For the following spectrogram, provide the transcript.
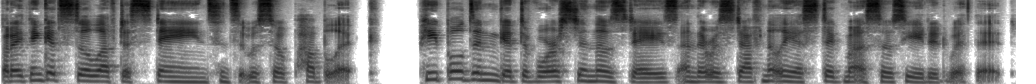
but I think it still left a stain since it was so public. People didn't get divorced in those days, and there was definitely a stigma associated with it.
